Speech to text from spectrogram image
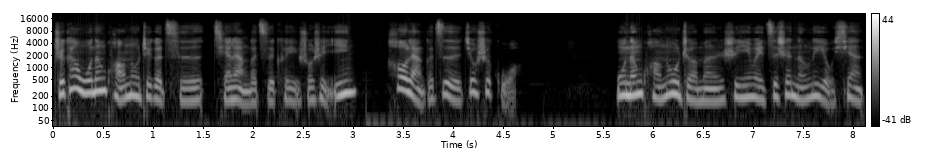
只看“无能狂怒”这个词，前两个字可以说是因，后两个字就是果。无能狂怒者们是因为自身能力有限，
